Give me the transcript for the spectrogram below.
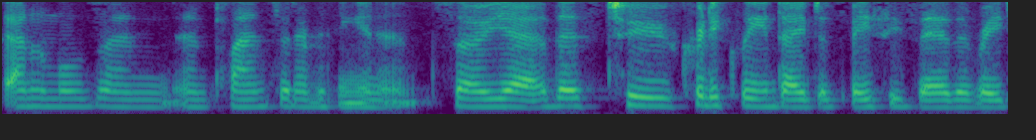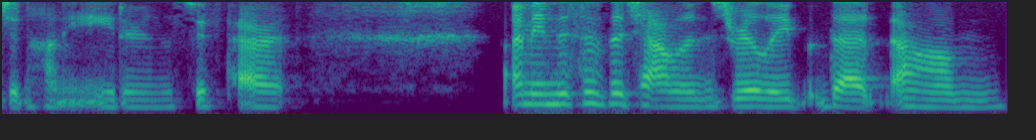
the animals and, and plants and everything in it. So yeah, there's two critically endangered species there: the regent honeyeater and the swift parrot. I mean, this is the challenge really that um,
